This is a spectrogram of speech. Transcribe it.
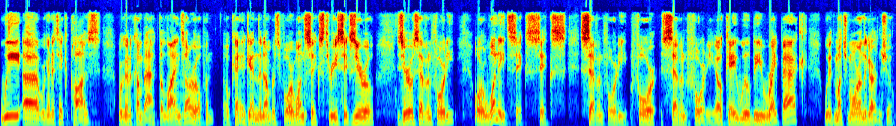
we uh, we're going to take a pause. We're going to come back. The lines are open. Okay, again, the number is 416-360-0740 or 1-866-740-4740. Okay, we'll be right back with much more on The Garden Show.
